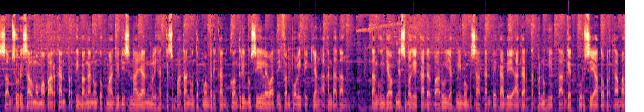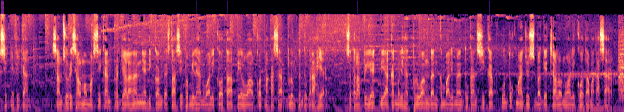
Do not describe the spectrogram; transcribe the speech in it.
Samsur Rizal memaparkan pertimbangan untuk maju di Senayan melihat kesempatan untuk memberikan kontribusi lewat event politik yang akan datang. Tanggung jawabnya sebagai kader baru yakni membesarkan PKB agar terpenuhi target kursi atau bertambah signifikan. Samsur Rizal memastikan perjalanannya di kontestasi pemilihan wali kota Pilwalkot Makassar belum tentu berakhir. Setelah pilek, dia akan melihat peluang dan kembali menentukan sikap untuk maju sebagai calon wali kota Makassar.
